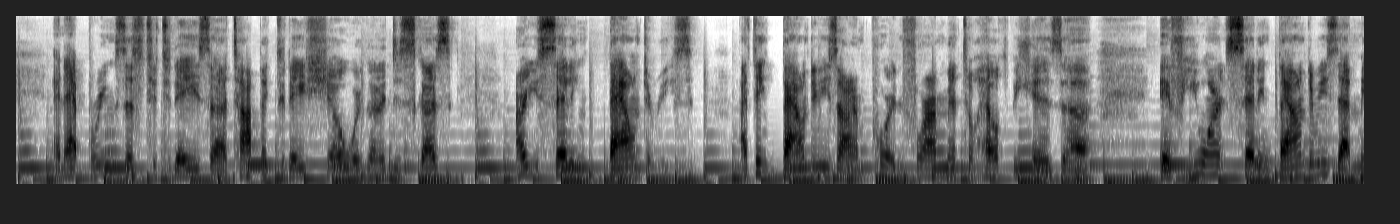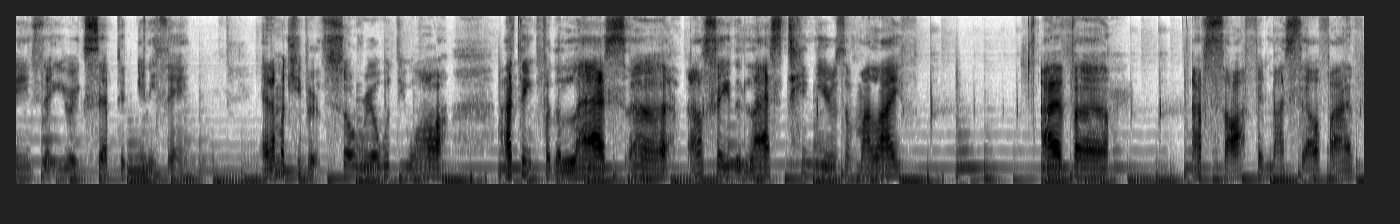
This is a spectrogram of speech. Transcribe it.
And that brings us to today's uh, topic. Today's show, we're going to discuss are you setting boundaries? I think boundaries are important for our mental health because uh, if you aren't setting boundaries, that means that you're accepting anything. And I'm gonna keep it so real with you all. I think for the last, uh, I'll say the last ten years of my life, I've uh, I've softened myself. I've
